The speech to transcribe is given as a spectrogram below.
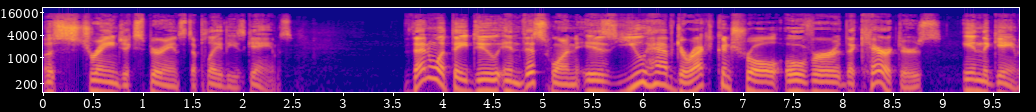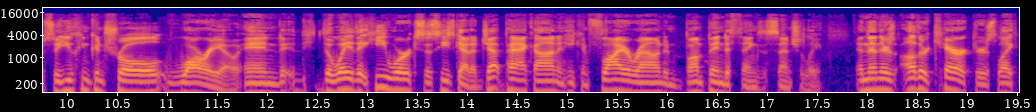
a strange experience to play these games. Then what they do in this one is you have direct control over the characters in the game. So you can control Wario. And the way that he works is he's got a jetpack on and he can fly around and bump into things essentially. And then there's other characters like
